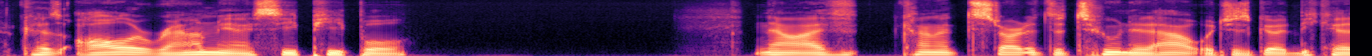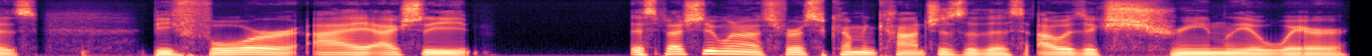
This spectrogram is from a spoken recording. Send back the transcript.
because all around me, I see people. Now I've kind of started to tune it out, which is good because before I actually, especially when I was first becoming conscious of this, I was extremely aware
